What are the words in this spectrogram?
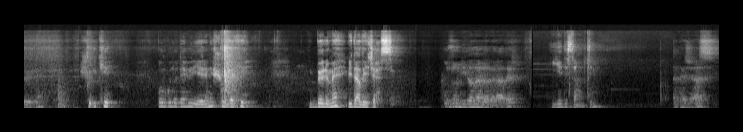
Böyle. Şu iki burgulu demir yerini şuradaki bölüme vidalayacağız. Uzun vidalarla beraber 7 santim takacağız.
